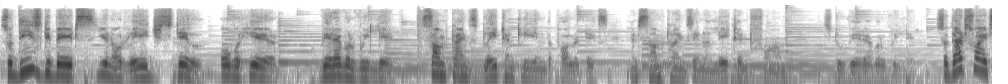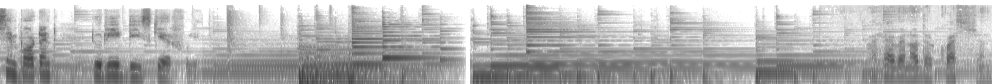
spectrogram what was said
So these debates, you know, rage still over here, wherever we live, sometimes blatantly in the politics and sometimes in a latent form to wherever we live. So that's why it's important to read these carefully. I have another question.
